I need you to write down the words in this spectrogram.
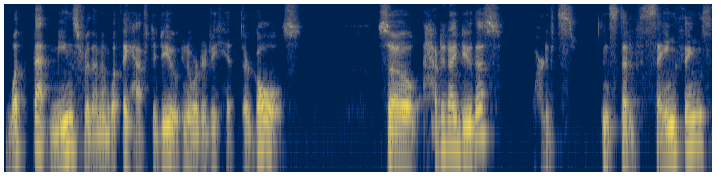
what that means for them and what they have to do in order to hit their goals. So, how did I do this? Part of it's instead of saying things,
